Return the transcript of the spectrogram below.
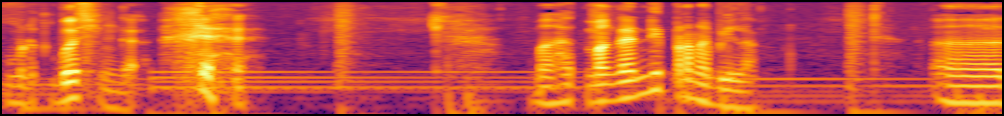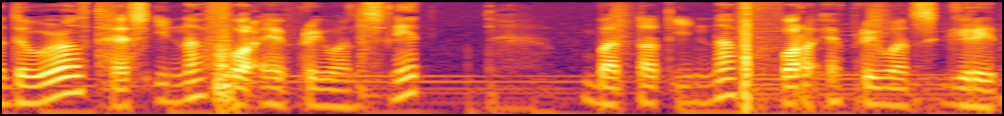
Menurut gue sih enggak Mahatma Gandhi pernah bilang uh, the world has enough for everyone's need but not enough for everyone's greed.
